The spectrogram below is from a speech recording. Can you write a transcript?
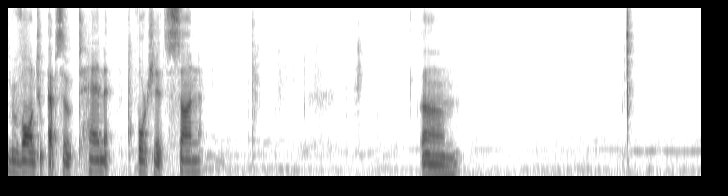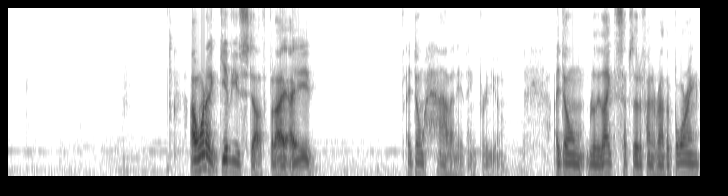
Move on to episode 10, Fortunate Son. um, I want to give you stuff, but I, I I don't have anything for you. I don't really like this episode. I find it rather boring.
